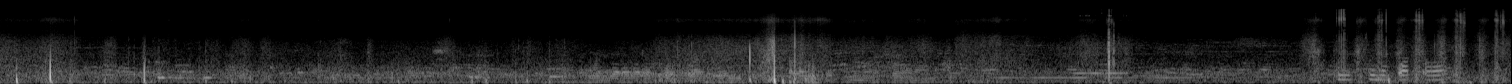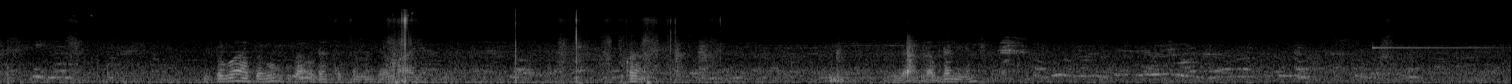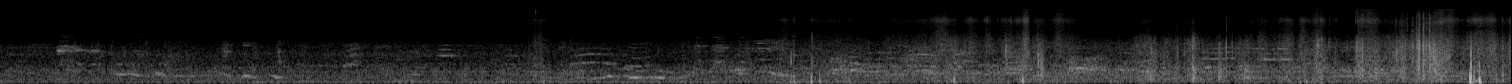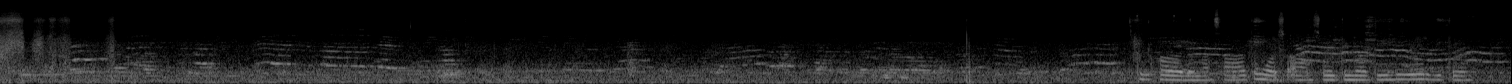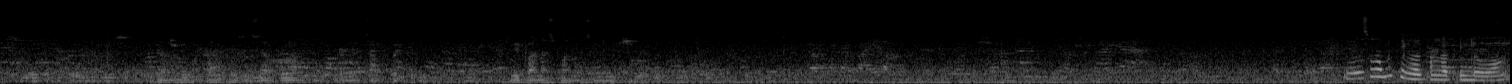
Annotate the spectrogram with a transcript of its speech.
cuma gara-gara foto aja gitu kalau itu sama cewek lain itu cuma foto coba HPmu buka udah chat sama siapa aja? Buka enggak enggak berani kan kan kalau ada masalah tuh nggak usah langsung tinggal tidur gitu. Ya kamu tahu posisi aku kerja capek. Di panas-panasan gitu ya usah kamu tinggal tanggapin doang?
